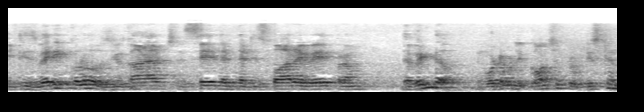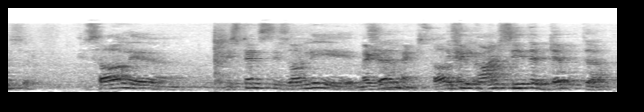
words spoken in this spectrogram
It is very close, you cannot say that that is far away from the window. And what about the concept of distance, sir? It's all, uh, distance is only measurements. all If you can't see the depth, uh,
